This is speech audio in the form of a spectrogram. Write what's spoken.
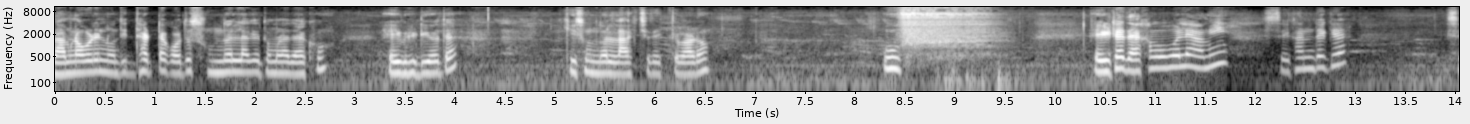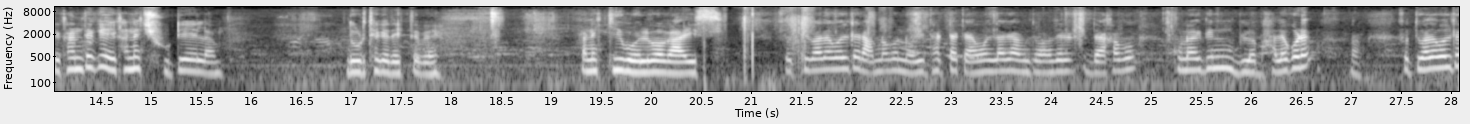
রামনগরের নদীর ধারটা কত সুন্দর লাগে তোমরা দেখো এই ভিডিওতে। কি সুন্দর লাগছে দেখতে পারো। উফ এইটা দেখাবো বলে আমি সেখান থেকে সেখান থেকে এখানে ছুটে এলাম। দূর থেকে দেখতে পেয়ে। মানে কি বলব গাইস সত্যি কথা বলতে রামনগর নদীর ধারটা কেমন লাগে আমি তোমাদের দেখাবো। কোনো একদিন ভালো করে, না, সত্যি কথা বলতে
